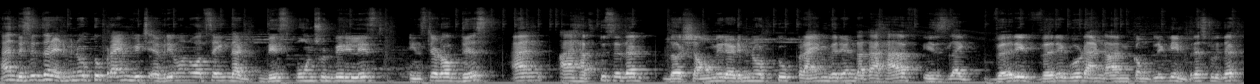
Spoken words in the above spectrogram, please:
And this is the Redmi Note 2 Prime which everyone was saying that this phone should be released instead of this. And I have to say that the Xiaomi Redmi Note 2 Prime variant that I have is like very very good and I'm completely impressed with it.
